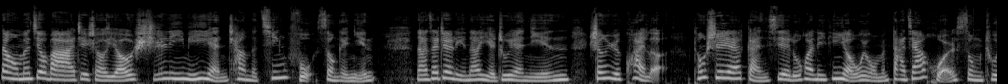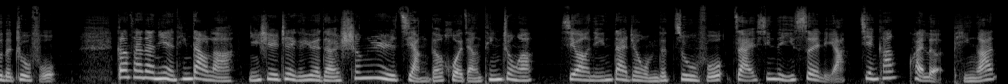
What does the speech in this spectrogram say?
那我们就把这首由十厘米演唱的《轻抚》送给您。那在这里呢，也祝愿您生日快乐，同时也感谢卢焕丽听友为我们大家伙儿送出的祝福。刚才呢，您也听到了，您是这个月的生日奖的获奖听众啊！希望您带着我们的祝福，在新的一岁里啊，健康、快乐、平安。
